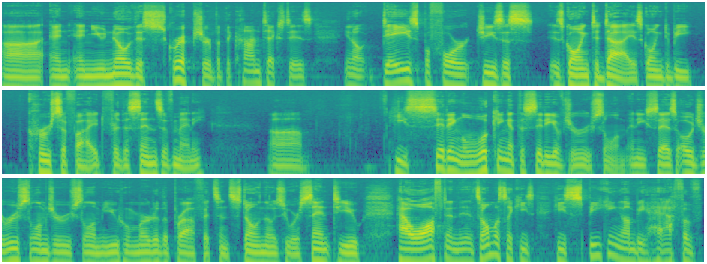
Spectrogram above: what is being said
Uh, and and you know this scripture, but the context is, you know, days before Jesus is going to die, is going to be crucified for the sins of many. Um, he's sitting looking at the city of Jerusalem, and he says, "Oh Jerusalem, Jerusalem, you who murder the prophets and stone those who are sent to you, how often?" It's almost like he's he's speaking on behalf of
